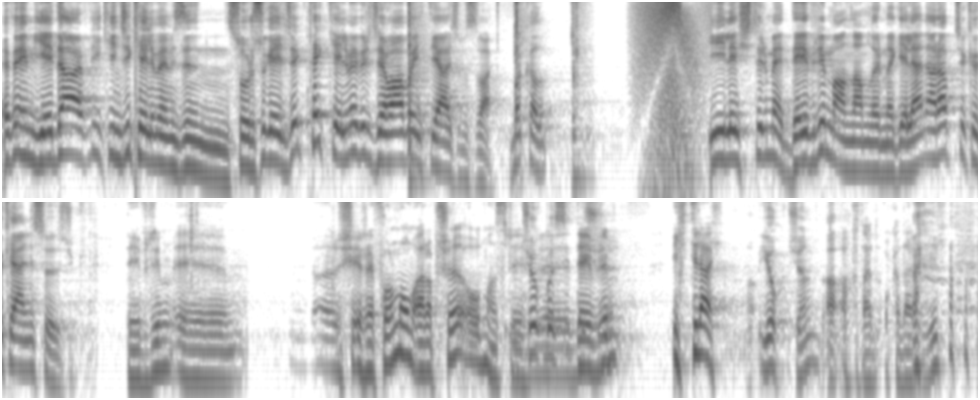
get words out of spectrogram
Efendim 7 harfli ikinci kelimemizin sorusu gelecek. Tek kelime bir cevaba ihtiyacımız var. Bakalım. İyileştirme, devrim anlamlarına gelen Arapça kökenli sözcük. Devrim e, şey reform olma Arapça olmaz. Re- Çok e, basit Devrim düşünün. ihtilal. Yok canım. Aa, O kadar o kadar değil.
